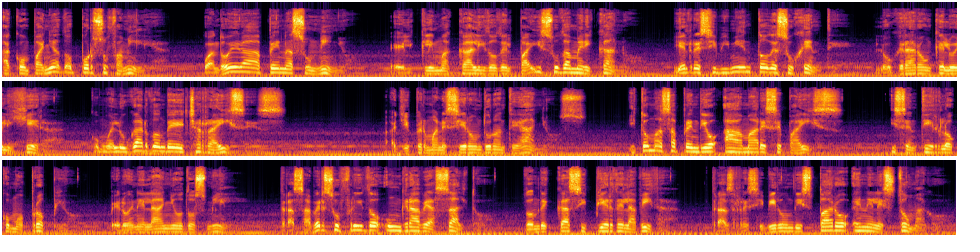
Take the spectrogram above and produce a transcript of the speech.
acompañado por su familia. Cuando era apenas un niño, el clima cálido del país sudamericano y el recibimiento de su gente lograron que lo eligiera como el lugar donde echa raíces. Allí permanecieron durante años y Thomas aprendió a amar ese país y sentirlo como propio. Pero en el año 2000, tras haber sufrido un grave asalto, donde casi pierde la vida, tras recibir un disparo en el estómago,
